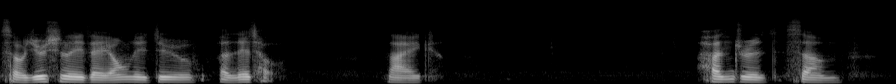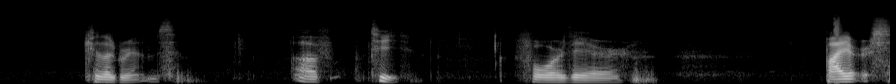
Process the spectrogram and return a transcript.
So usually they only do a little, like hundred some kilograms of tea for their buyers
